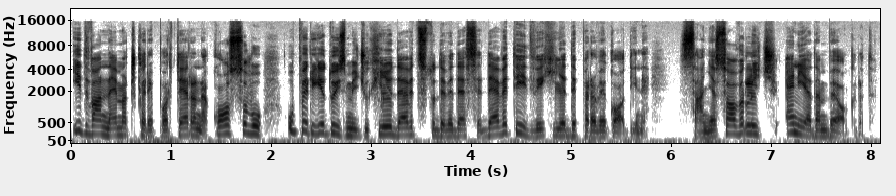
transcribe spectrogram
i dva nemačka reportera na Kosovu u periodu između 1999. i 2001. godine. Sanja Sovrlić, N1 Beograd.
